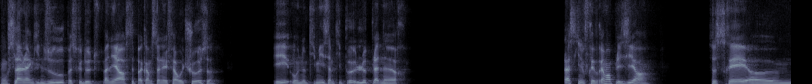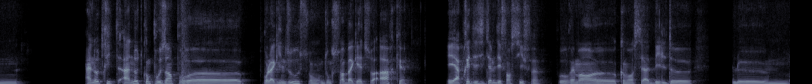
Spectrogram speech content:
On slam la Ginzu parce que de toute manière, c'est pas comme ça on allait faire autre chose. Et on optimise un petit peu le planeur. Là, ce qui nous ferait vraiment plaisir, ce serait euh, un autre composant pour, pour la Ginzu sont donc soit baguette, soit arc, et après des items défensifs faut vraiment euh, commencer à build euh, le,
